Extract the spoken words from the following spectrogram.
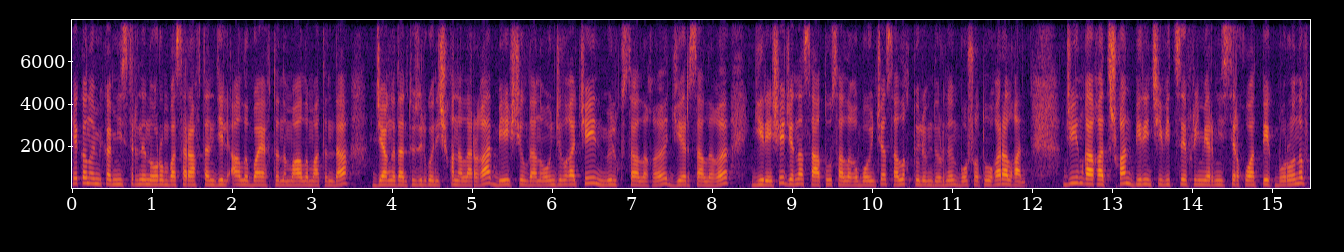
Экономика министринин орун басары автандил Талыбаевдын маалыматында жаңыдан түзүлгөн ишканаларга 5 жылдан 10 жылга чейин мүлк салыгы, жер салыгы, киреше жана сатуу салыгы боюнча салык төлөмдөрүнөн бошотуу каралган. Жыйынга катышкан биринчи вице-премьер-министр Кубатбек Боронов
